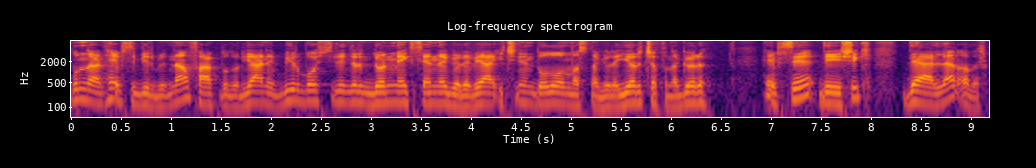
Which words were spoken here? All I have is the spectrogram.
Bunların hepsi birbirinden farklı olur. Yani bir boş silindirin dönme eksenine göre veya içinin dolu olmasına göre, yarı çapına göre Hepsi değişik değerler alır.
